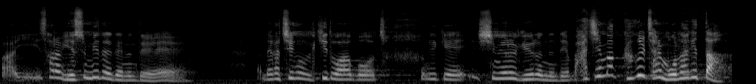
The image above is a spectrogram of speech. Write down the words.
아, 이 사람 예수 믿어야 되는데 내가 지금 기도하고 참 이렇게 심혈을 기울였는데 마지막 그걸 잘 못하겠다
